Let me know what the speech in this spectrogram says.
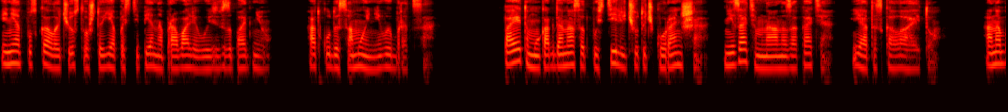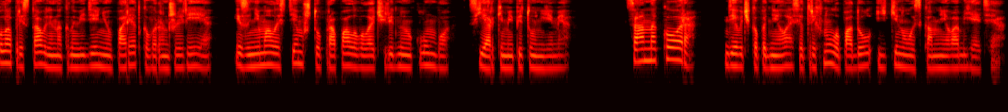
и не отпускало чувство, что я постепенно проваливаюсь в западню, откуда самой не выбраться. Поэтому, когда нас отпустили чуточку раньше, не затемно, а на закате, я отыскала Айту. Она была приставлена к наведению порядка в оранжерее и занималась тем, что пропалывала очередную клумбу с яркими петуньями. «Санна Кора!» Девочка поднялась, отряхнула подол и кинулась ко мне в объятия.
